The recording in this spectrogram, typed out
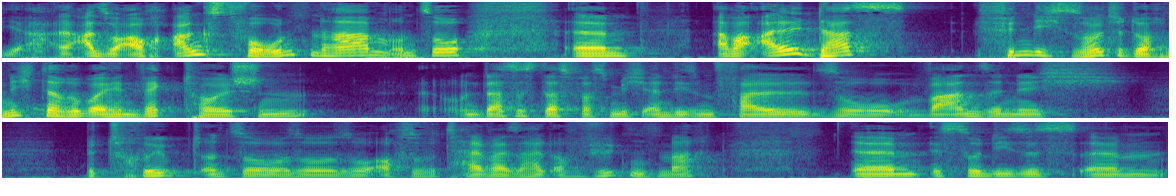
ja, also auch Angst vor Hunden haben und so. Ähm, aber all das, finde ich, sollte doch nicht darüber hinwegtäuschen, und das ist das, was mich an diesem Fall so wahnsinnig betrübt und so, so, so auch so teilweise halt auch wütend macht, ähm, ist so dieses, ähm,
